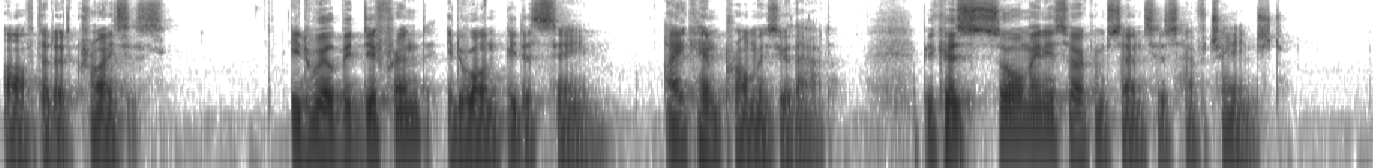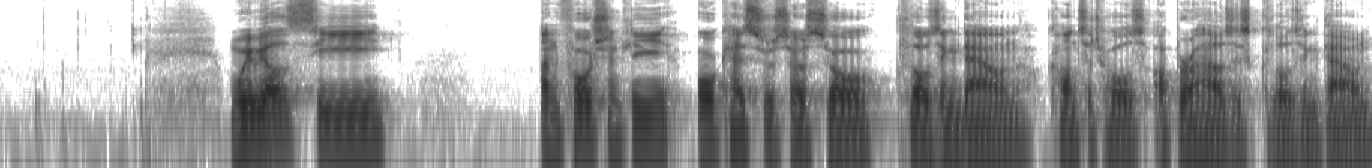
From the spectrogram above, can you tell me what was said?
after that crisis. It will be different, it won't be the same. I can promise you that. Because so many circumstances have changed. We will see Unfortunately, orchestras are so closing down, concert halls, opera houses closing down,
